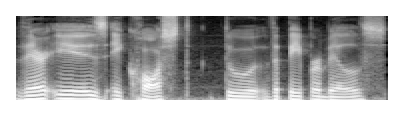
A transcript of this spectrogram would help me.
there is a cost to the paper bills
